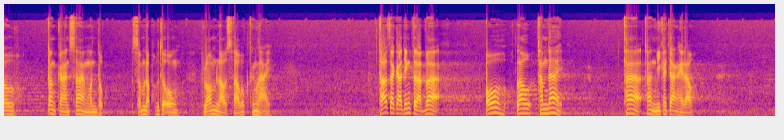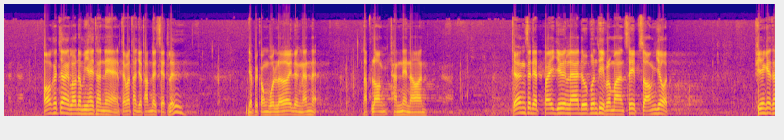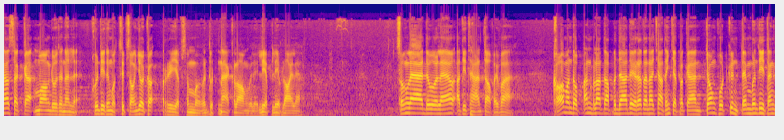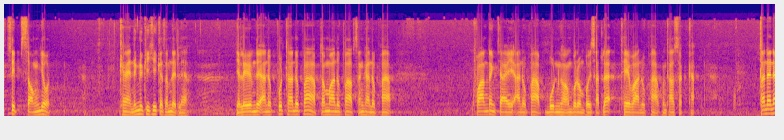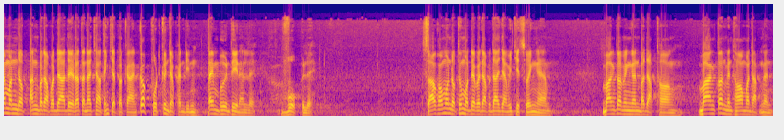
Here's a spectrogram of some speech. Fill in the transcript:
ต้องการสร้างมณฑปสำหรับพระพุทธองค์ พร้อมเหล่าสาวกทั้งหลาย ท้าวสากาจึงตรัสว่า โอ้เราทำได้ ถ้าท่านมีค่าจ้างให้เราอ๋อค่าจ้างเราจะมีให้ท่านแน่ แต่ว่าท่านจะทำได้เสร็จหรืออย่าไปกังวลเลยเรื่องนั้นน่ะรับรองทันแน่นอน จึงเสด็จไปยืนแลดูพื้นที่ประมาณสิบสองโยชน์เพียงแค่เท้าสักกะมองดูเท่านั้นแหละ พื้นที่ทั้งหมด 12 โยชน์ก็เรียบเสมอดุดหน้ากลองไปเลย เรียบเรียบร้อยแล้ว ทรงแลดูแล้วอธิษฐานต่อไปว่า ขอมันดบอันประดับประดาด้วยรัตนชาติทั้งเจ็ดประการจ้องผุดขึ้นเต็มพื้นที่ทั้ง12โยชน์แค่นึกนึกคิดคิดก็สำเร็จแล้ว อย่าลืมด้วยอนุพุทธานุภาพธรรมานุภาพ สังฆานุภาพ ความตั้งใจอนุภาพบุญของบรมโพธิสัตว์และเทวานุภาพของท้าวสักกะท่านในนั้นมันดบอันประดับประดาด้วยรัตนชาติทั้งเจ็ดประการ ก็ผุดขึ้นจากแผ่นดินเต็มพื้นที่นั้นเลยวูบไปเลย สาวของมณฑปทั้งหมดได้ประดับประดาอย่างวิจิตรสวยงาม บางต้นเป็นเงินประดับทอง บางต้นเป็นทองประดับเงิน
